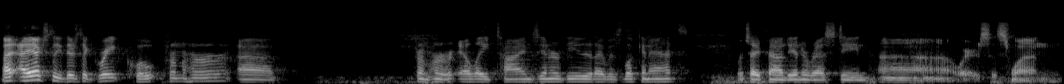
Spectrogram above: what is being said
I, I actually there's a great quote from her uh, from her L.A. Times interview that I was looking at, which I found interesting. Uh, where's this one?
